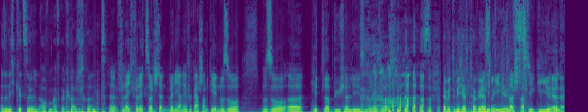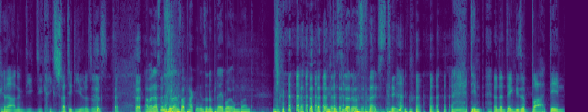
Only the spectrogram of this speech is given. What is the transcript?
Also nicht kitzeln auf dem FKK-Strand. Äh, vielleicht, vielleicht sollte ich dann, wenn ich an den FKK-Stand gehe, nur so, nur so äh, Hitler-Bücher lesen oder so. damit du nicht als die Perversling die giltst. Hitler-Strategie oder keine Ahnung, die, die Kriegsstrategie oder sowas. Aber das musst du dann verpacken in so einem Playboy-Umband. nicht, dass die Leute was Falsches denken. Den, und dann denken die so, bah, den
